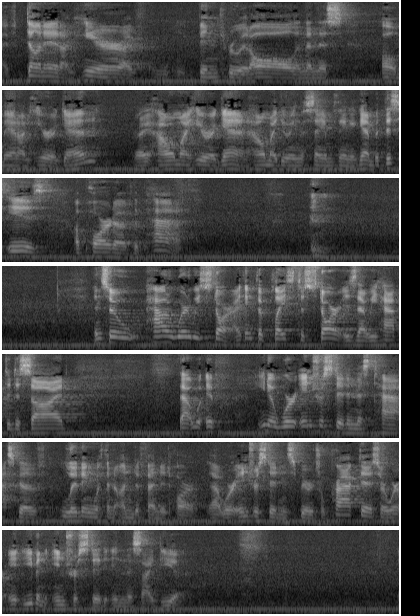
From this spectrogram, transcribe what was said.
I've done it, I'm here, I've been through it all, and then this, oh man, I'm here again, right? How am I here again? How am I doing the same thing again? But this is a part of the path. and so, how, where do we start? I think the place to start is that we have to decide that if you know we're interested in this task of living with an undefended heart, that we're interested in spiritual practice, or we're even interested in this idea.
